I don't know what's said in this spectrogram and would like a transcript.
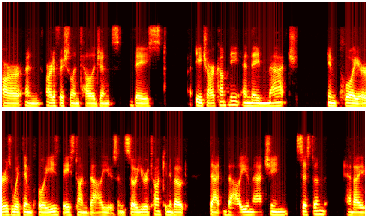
are an artificial intelligence based HR company, and they match employers with employees based on values. And so you were talking about that value matching system and i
